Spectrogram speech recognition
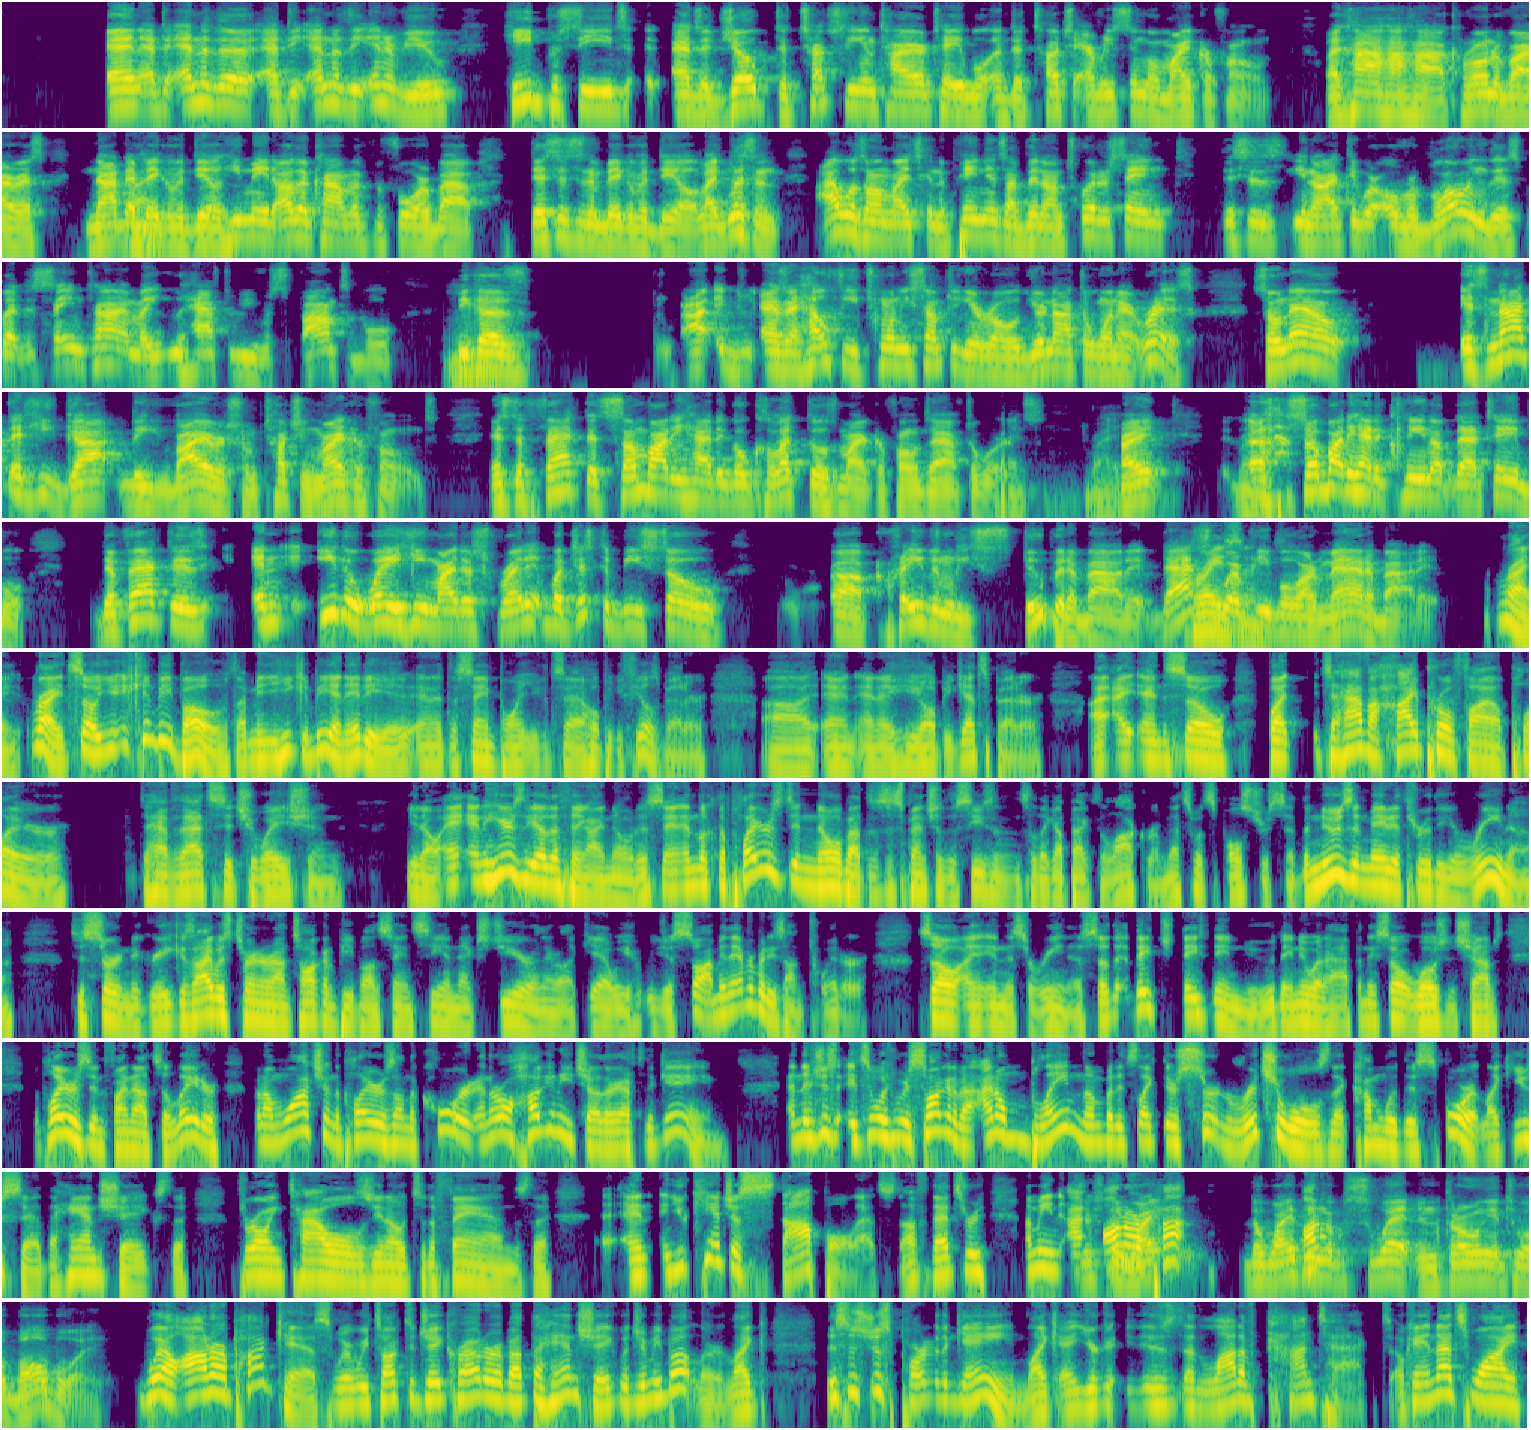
And at the end of the at the end of the interview, he proceeds as a joke to touch the entire table and to touch every single microphone like ha ha ha coronavirus not that right. big of a deal he made other comments before about this isn't a big of a deal like listen i was on light skin opinions i've been on twitter saying this is you know i think we're overblowing this but at the same time like you have to be responsible mm-hmm. because I, as a healthy 20 something year old you're not the one at risk so now it's not that he got the virus from touching microphones it's the fact that somebody had to go collect those microphones afterwards right, right? right? Right. Uh, somebody had to clean up that table. The fact is, and either way, he might have spread it, but just to be so uh, cravenly stupid about it, that's Brazen. where people are mad about it. Right, right. So you, it can be both. I mean, he can be an idiot, and at the same point, you can say, "I hope he feels better," uh, and and he hope he gets better. I, I and so, but to have a high profile player to have that situation you know, and, and, here's the other thing I noticed. And, and, look, the players didn't know about the suspension of the season until they got back to the locker room. That's what Spoelstra said. The news had made it through the arena to a certain degree because I was turning around talking to people and saying, "See you next year," and they were like, "Yeah, we, we just saw." I mean, everybody's on Twitter, so uh, in this arena, so they they they knew they knew what happened. They saw it Woj and Shams. The players didn't find out till later, but I'm watching the players on the court and they're all hugging each other after the game and there's just it's what we're talking about. I don't blame them, but it's like there's certain rituals that come with this sport, like you said, the handshakes, the throwing towels, you know, to the fans, the and, and you can't just stop all that stuff. That's re- I mean, just on our po- the wiping on, up sweat and throwing it to a ball boy. Well, on our podcast where we talked to Jay Crowder about the handshake with Jimmy Butler, like this is just part of the game. Like you're there's a lot of contact, okay, and that's why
